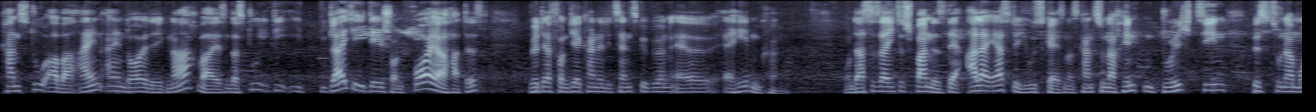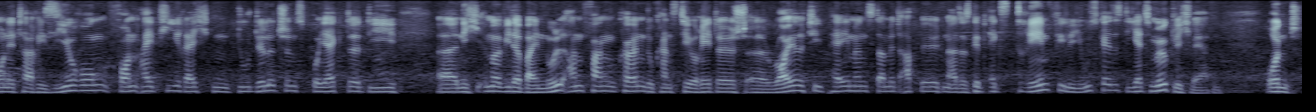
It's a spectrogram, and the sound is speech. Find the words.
Kannst du aber ein eindeutig nachweisen, dass du die, die gleiche Idee schon vorher hattest, wird er von dir keine Lizenzgebühren er, erheben können. Und das ist eigentlich das Spannende. Das ist der allererste Use Case. Und das kannst du nach hinten durchziehen bis zu einer Monetarisierung von IP-Rechten, Due Diligence-Projekte, die äh, nicht immer wieder bei Null anfangen können. Du kannst theoretisch äh, Royalty Payments damit abbilden. Also es gibt extrem viele Use Cases, die jetzt möglich werden. Und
